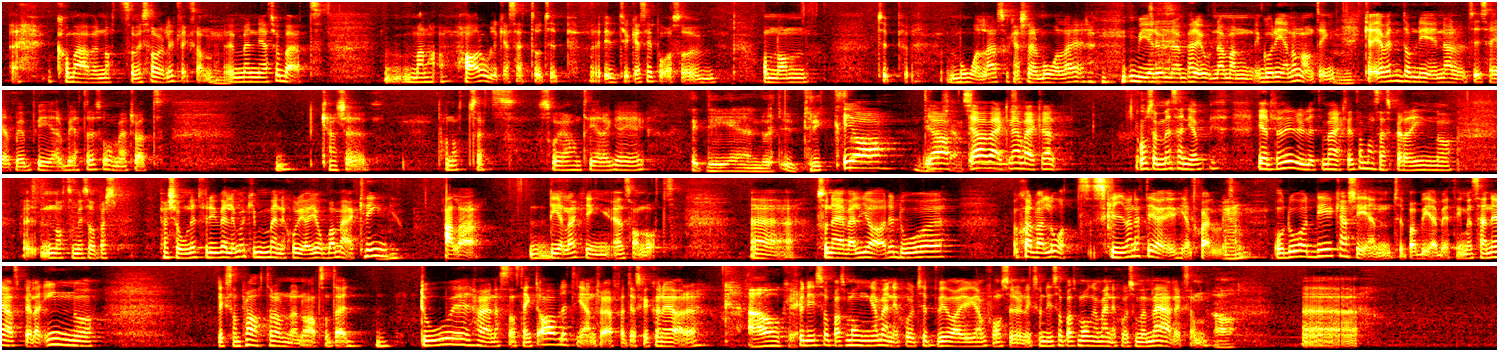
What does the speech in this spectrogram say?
eh, komma över något som är sorgligt liksom. Men jag tror bara att man ha- har olika sätt att typ uttrycka sig på. Så om någon typ målar så kanske den målar mer under en period när man går igenom någonting. Kan- Jag vet inte om det nödvändigtvis har hjälpt mig att bearbeta det så men jag tror att kanske på något sätt så jag hanterar grejer. Det är ändå ett uttryck för Ja, dina ja, känslor. ja verkligen, verkligen. Och så, men sen, jag, egentligen är det lite märkligt om man så spelar in och, eh, något som är så pers personligt. För det är väldigt mycket människor jag jobbar med kring alla delar kring en sån låt. Eh, så när jag väl gör det då Själva låtskrivandet det gör jag ju helt själv. Liksom. Och då, det kanske är en typ av bearbetning. Men sen när jag spelar in och liksom pratar om den och allt sånt där. Då har jag nästan stängt av lite grann tror jag för att jag ska kunna göra det. Ah, okej. För det är så pass många människor, typ vi var ju i grammofonstudion, liksom, det är så pass många människor som är med liksom. Ja. Eh,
